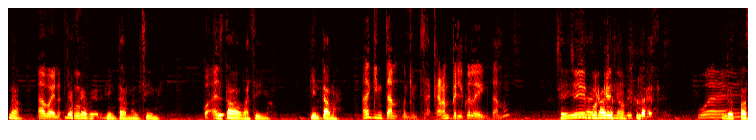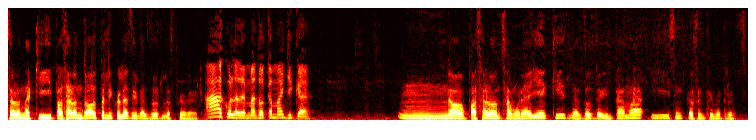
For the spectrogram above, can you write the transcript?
No, Ah, bueno. yo fui a ver Gintama al cine. ¿Cuál? Estaba vacío. Gintama. Ah, Quintama. ¿Sacaron película de Quintama? Sí, Sí, ¿por qué varias no? películas. Los pasaron aquí, pasaron dos películas y las dos las fui a ver. Ah, con la de Madoka Mágica. Mm, no, pasaron Samurai X, las dos de Gintama y 5 centímetros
